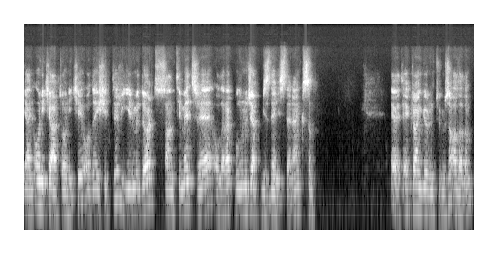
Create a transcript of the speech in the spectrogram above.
Yani 12 artı 12 o da eşittir 24 santimetre olarak bulunacak bizden istenen kısım. Evet ekran görüntümüzü alalım.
